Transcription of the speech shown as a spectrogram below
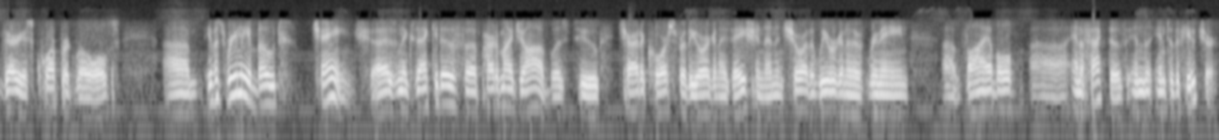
various corporate roles, um, it was really about change. As an executive, uh, part of my job was to chart a course for the organization and ensure that we were going to remain uh, viable uh, and effective in the, into the future.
